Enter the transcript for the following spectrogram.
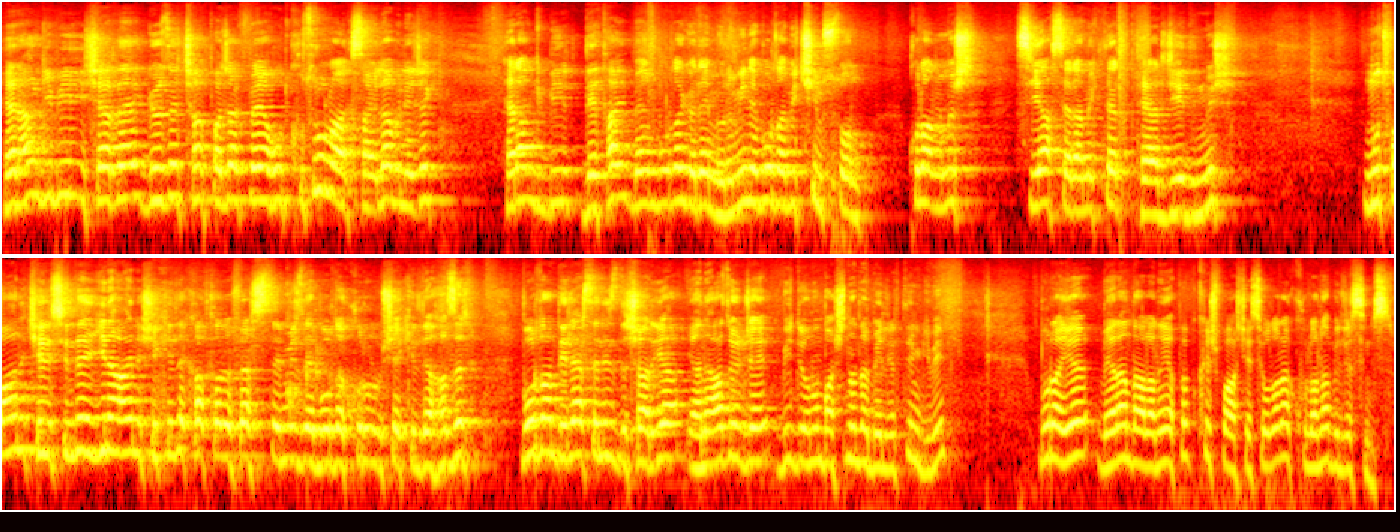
Herhangi bir içeride göze çarpacak veyahut kutu olarak sayılabilecek herhangi bir detay ben burada göremiyorum. Yine burada bir chimstone kullanılmış. Siyah seramikler tercih edilmiş. Mutfağın içerisinde yine aynı şekilde kat kalorifer sistemimiz de burada kurulu bir şekilde hazır. Buradan dilerseniz dışarıya yani az önce videonun başında da belirttiğim gibi burayı veranda alanı yapıp kış bahçesi olarak kullanabilirsiniz.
